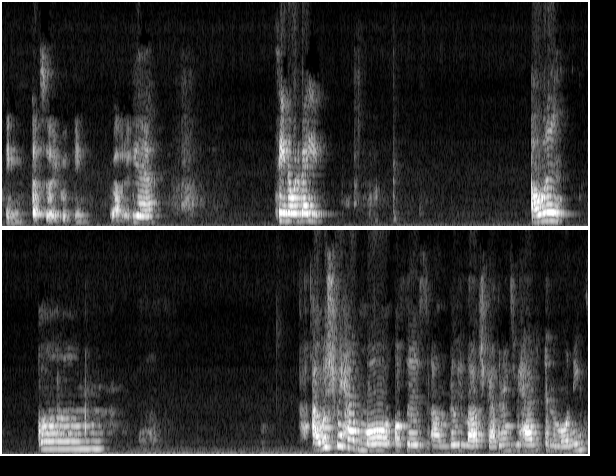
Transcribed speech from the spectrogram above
I think that's a good thing about it. Yeah. Sina, what about you? I wouldn't. Um. I wish we had more of those um, really large gatherings we had in the mornings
